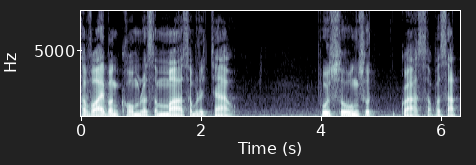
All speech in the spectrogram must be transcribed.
ถวายบังคมเราสัมมาสัมพุทธเจ้า ผู้สูงสุดกว่าสรรพสัตว์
